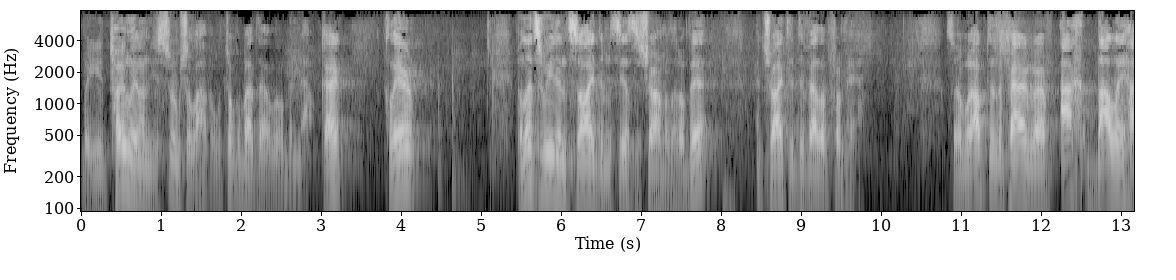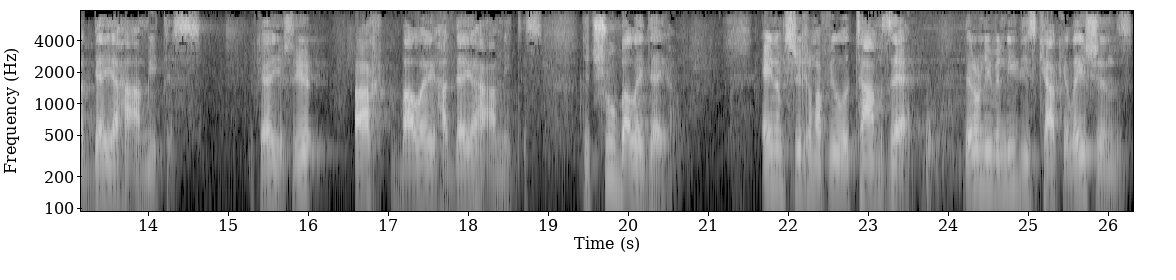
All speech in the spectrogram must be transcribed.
But you toilet on Yisurim Shalava. We'll talk about that a little bit now. Okay? Clear? But let's read inside the Mesilas Yesharim a little bit and try to develop from here. So we're up to the paragraph Ach Bale Hadeya Ha'amitis. Okay, you see it? Ach Bale Hadeya Ha'amitis. The true Bale Deya. They don't even need these calculations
